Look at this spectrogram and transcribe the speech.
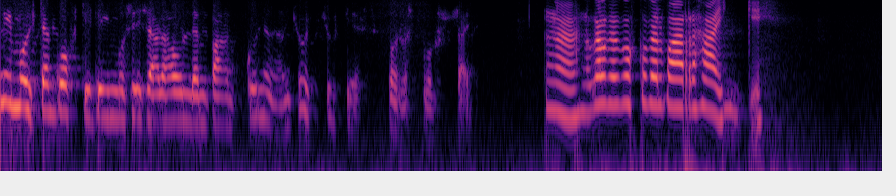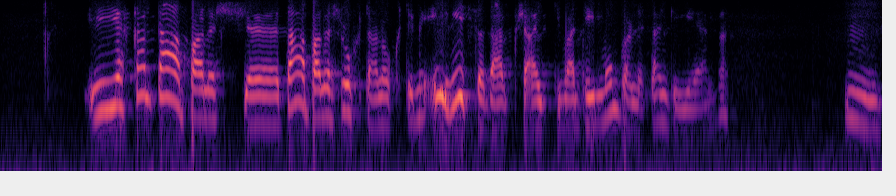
niin muistan kohti timmu sisällä ollen pankku. Ne on juttu, ties, poros purssai. No, no kalkaa kohko vielä vaara haikki. Mm. Iäskään taapales, taapales ruhtalokti, me ei vitsa tarpsa aikki, vaan tiin mun kalle tämänkin järjellä. Mm.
